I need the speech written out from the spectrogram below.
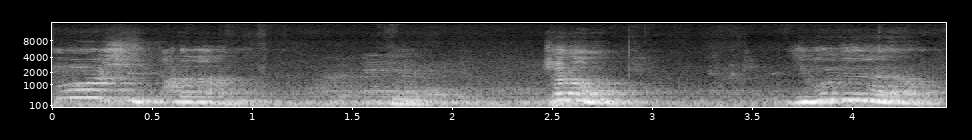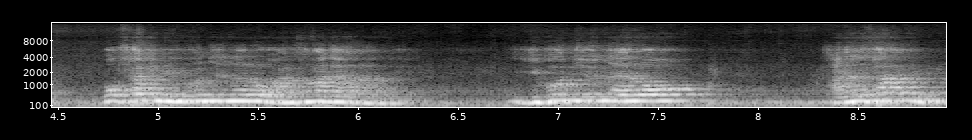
훨씬 빠르다는 겁니다. 저는 이번 주 내로 목사님 이번 주 내로 완성하자 하는데 이번 주 내로 다른 사람이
